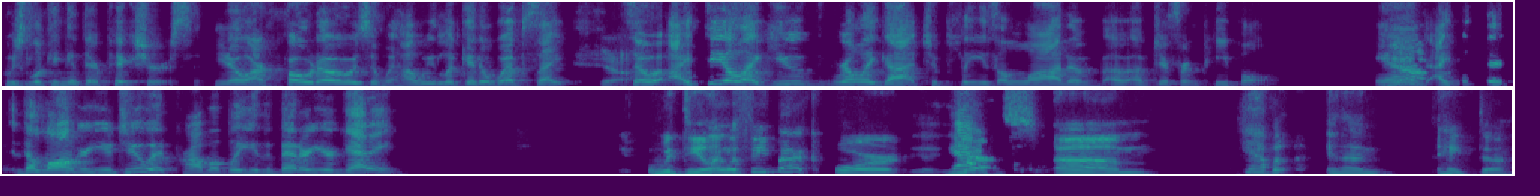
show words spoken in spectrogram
who's looking at their pictures, you know, our photos and how we look at a website. Yeah. So I feel like you've really got to please a lot of, of, of different people. And Yeah. I think that the longer you do it, probably the better you're getting. with dealing with feedback, or uh, Yeah. yes, um, yeah, but and I hate to,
